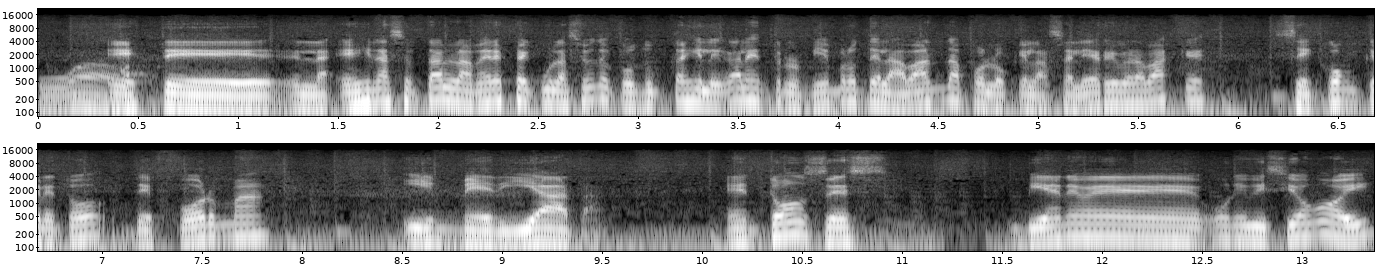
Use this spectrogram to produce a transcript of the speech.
Wow. Este, la- es inaceptable la mera especulación de conductas ilegales entre los miembros de la banda, por lo que la salida de Rivera Vázquez se concretó de forma inmediata. Entonces, viene eh, Univisión hoy,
